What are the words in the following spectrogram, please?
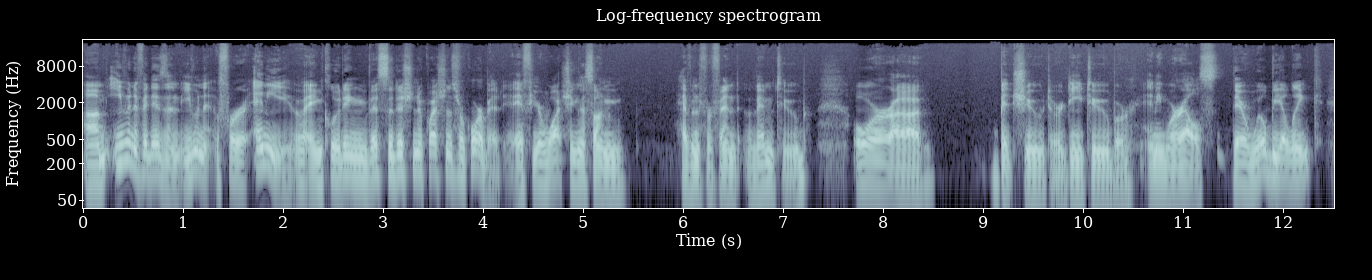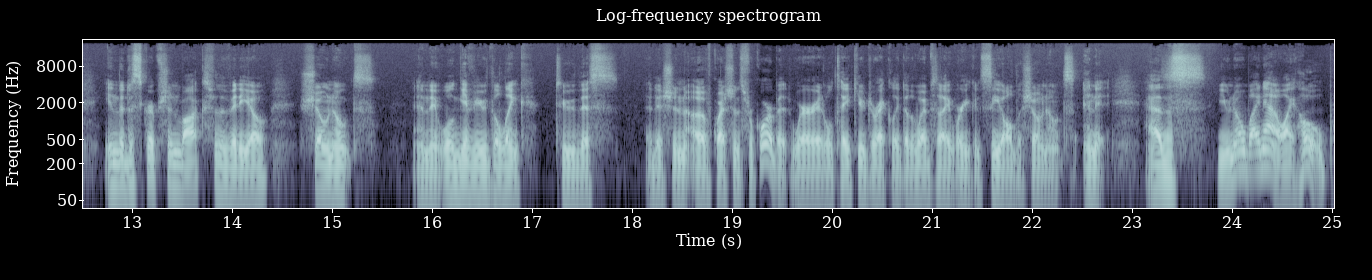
Um, even if it isn't, even for any, including this edition of Questions for Corbett, if you're watching this on Heaven Forfend ThemTube or uh, BitChute or DTube or anywhere else, there will be a link in the description box for the video, show notes, and it will give you the link to this edition of Questions for Corbett, where it'll take you directly to the website where you can see all the show notes. And it, as you know by now, I hope,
